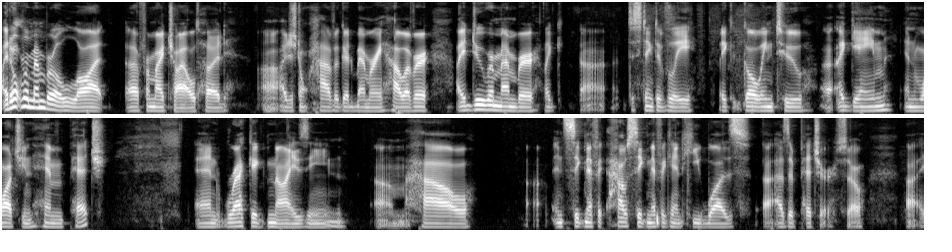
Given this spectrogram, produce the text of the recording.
I don't remember a lot uh, from my childhood. Uh, I just don't have a good memory. However, I do remember like uh, distinctively like going to a, game and watching him pitch and recognizing um, how uh, insignificant how significant he was uh, as a pitcher. So I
